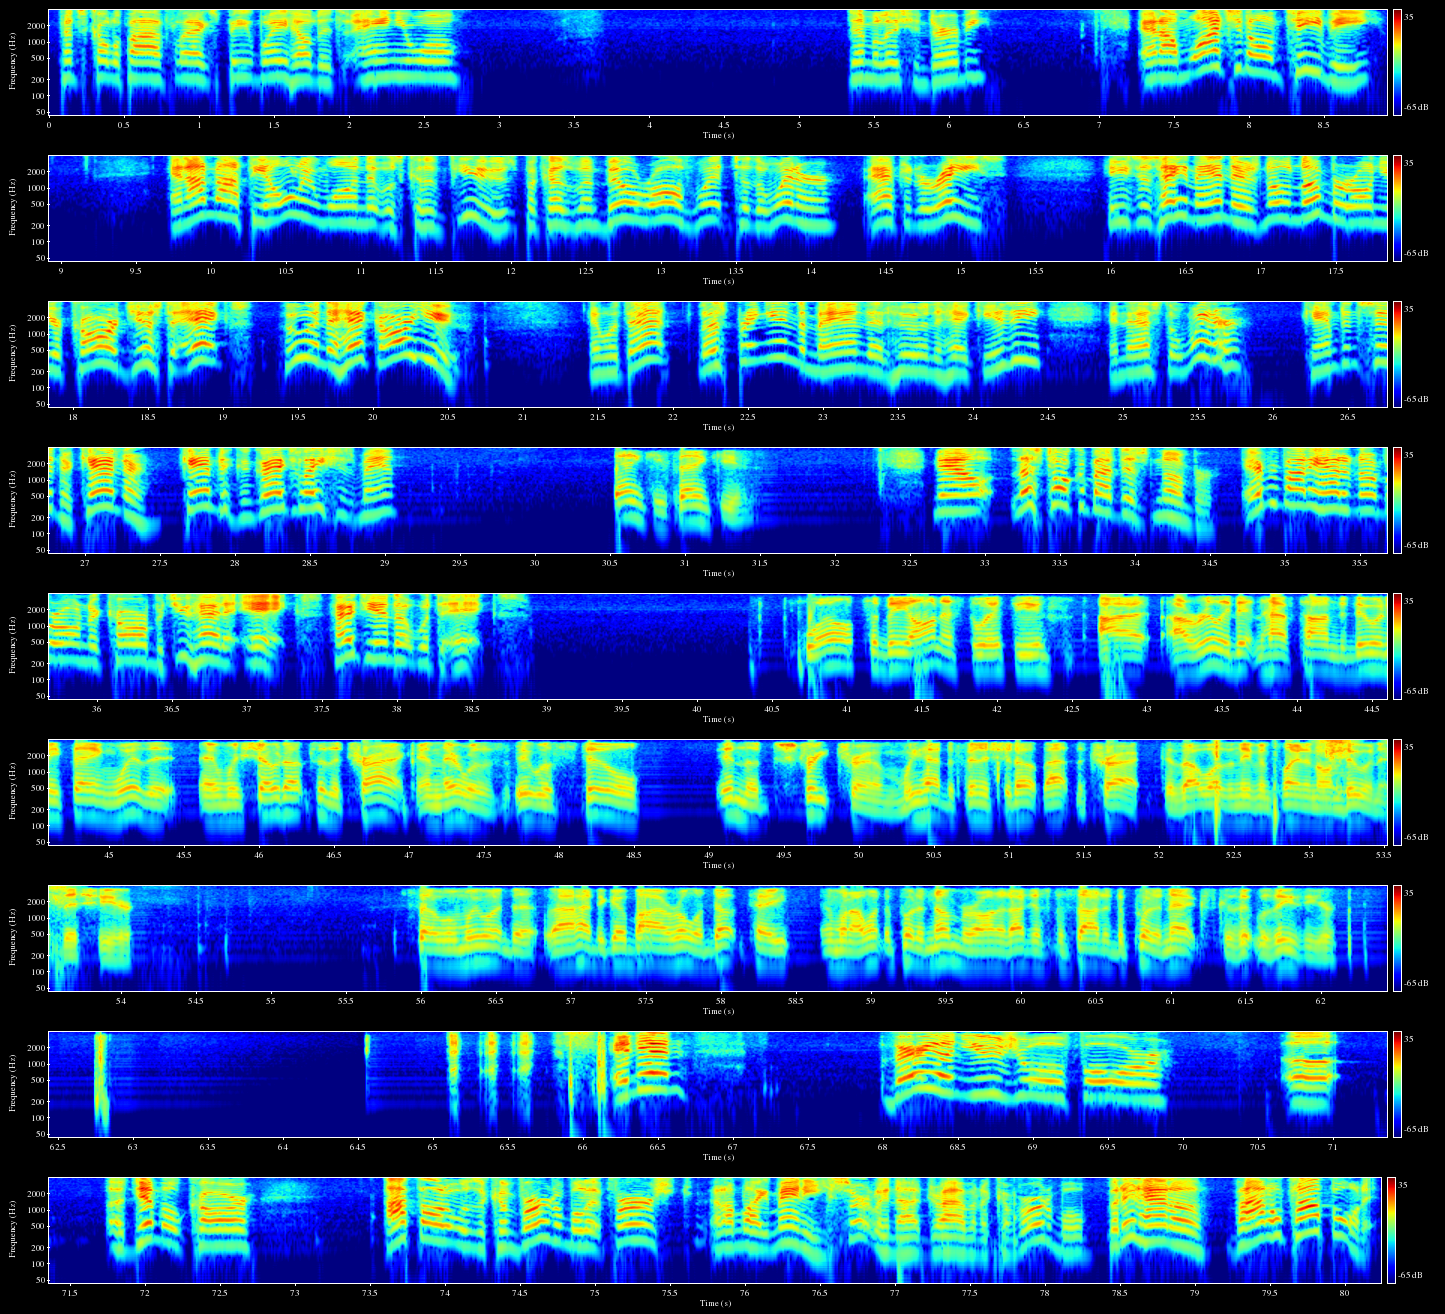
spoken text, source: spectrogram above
Pensacola Five Flag Speedway held its annual demolition derby, and I'm watching on TV, and I'm not the only one that was confused because when Bill Roth went to the winner after the race, he says, "Hey man, there's no number on your car, just a X." Who in the heck are you? And with that, let's bring in the man that who in the heck is he? And that's the winner, Camden Sidner. Cadner, Camden, congratulations, man. Thank you, thank you. Now, let's talk about this number. Everybody had a number on their car, but you had an X. How'd you end up with the X? Well, to be honest with you, I I really didn't have time to do anything with it, and we showed up to the track, and there was it was still in the street trim. We had to finish it up at the track because I wasn't even planning on doing it this year. So when we went to, I had to go buy a roll of duct tape, and when I went to put a number on it, I just decided to put an X because it was easier. and then, very unusual for uh, a demo car. I thought it was a convertible at first, and I'm like, man, he's certainly not driving a convertible, but it had a vinyl top on it.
